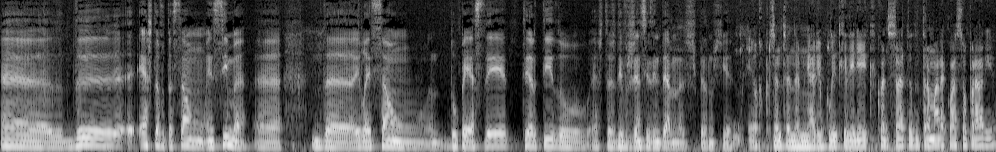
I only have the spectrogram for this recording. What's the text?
eh, de esta votação em cima eh, da eleição do PSD ter tido estas divergências internas, Pedro Mexia? Eu, representando da minha área política, diria que quando se trata de tramar a classe operária,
